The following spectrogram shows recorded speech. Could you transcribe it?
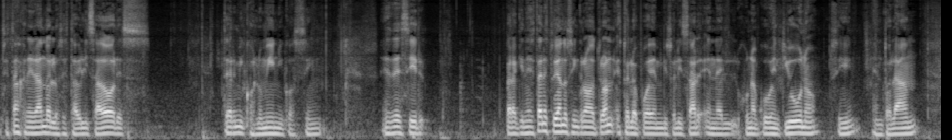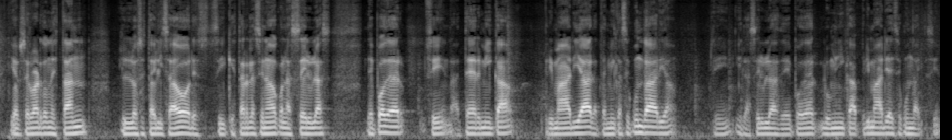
se están generando los estabilizadores térmicos lumínicos, ¿sí? Es decir, para quienes están estudiando sincronotron, esto lo pueden visualizar en el Hunapku 21, ¿sí? En Tolán, y observar dónde están los estabilizadores, ¿sí? Que están relacionados con las células de poder, ¿sí? La térmica primaria, la térmica secundaria, ¿sí? Y las células de poder lumínica primaria y secundaria, ¿sí?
